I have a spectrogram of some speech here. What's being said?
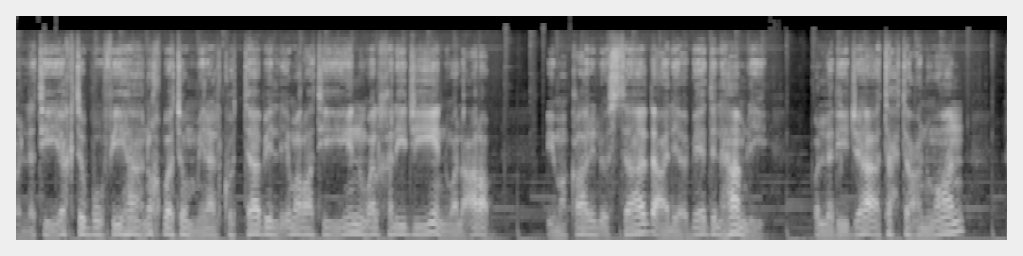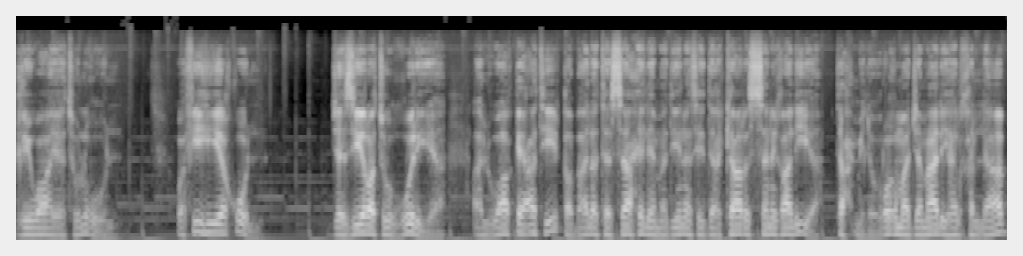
والتي يكتب فيها نخبة من الكتاب الإماراتيين والخليجيين والعرب بمقال الأستاذ علي عبيد الهاملي والذي جاء تحت عنوان غواية الغول. وفيه يقول جزيرة غوريا الواقعة قبالة ساحل مدينة داكار السنغالية تحمل رغم جمالها الخلاب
